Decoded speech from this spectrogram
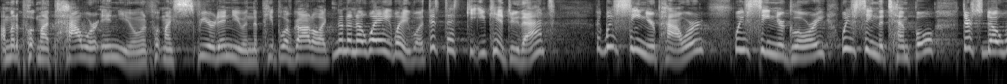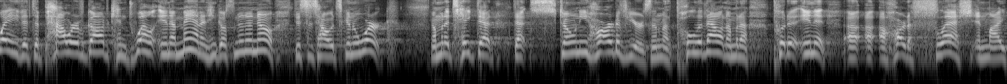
I'm going to put my power in you. I'm going to put my spirit in you. And the people of God are like, no, no, no, wait, wait, what? This, this, you can't do that. Like, we've seen your power. We've seen your glory. We've seen the temple. There's no way that the power of God can dwell in a man. And he goes, No, no, no. This is how it's going to work. I'm going to take that, that stony heart of yours and I'm going to pull it out and I'm going to put in it a, a heart of flesh. And my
